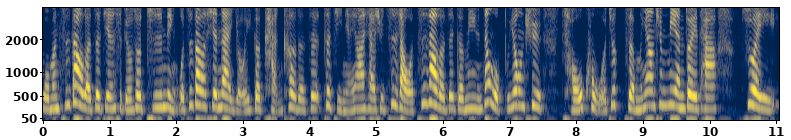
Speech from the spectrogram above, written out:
我们知道了这件事，比如说知命，我知道现在有一个坎坷的这这几年要下去，至少我知道了这个命运，但我不用去愁苦，我就怎么样去面对它最。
